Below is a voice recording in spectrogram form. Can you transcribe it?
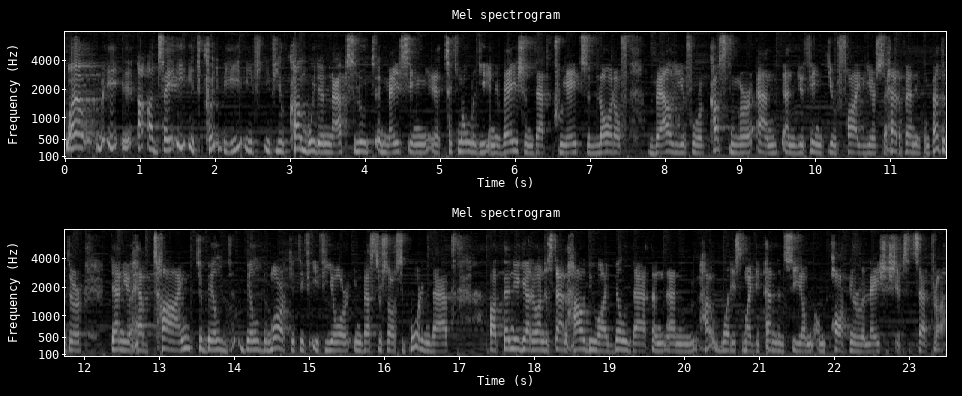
Well, I'd say it could be if, if you come with an absolute amazing uh, technology innovation that creates a lot of value for a customer and, and you think you're five years ahead of any competitor, then you have time to build build the market if, if your investors are supporting that. But then you got to understand how do I build that and, and how, what is my dependency on, on partner relationships, etc.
